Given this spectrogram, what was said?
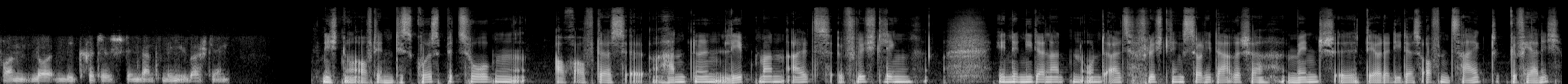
von Leuten, die kritisch dem Ganzen gegenüberstehen nicht nur auf den Diskurs bezogen, auch auf das äh, Handeln lebt man als Flüchtling in den Niederlanden und als flüchtlingssolidarischer Mensch, äh, der oder die das offen zeigt, gefährlich?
